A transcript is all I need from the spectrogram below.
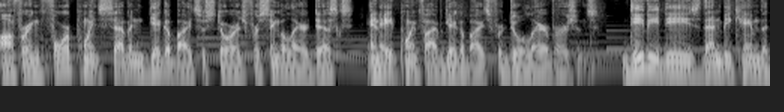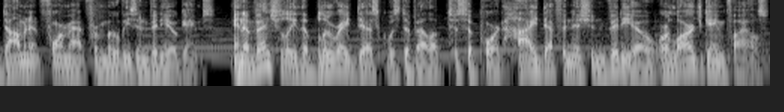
offering 4.7 gigabytes of storage for single-layer discs and 8.5 gigabytes for dual-layer versions. DVDs then became the dominant format for movies and video games. And eventually, the Blu-ray disc was developed to support high-definition video or large game files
